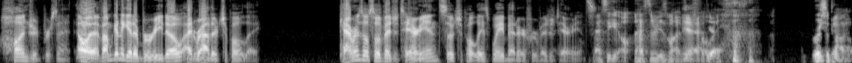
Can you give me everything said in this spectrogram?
Hundred percent. Oh, if I'm gonna get a burrito, I'd rather Chipotle. Cameron's also a vegetarian, so Chipotle is way better for vegetarians. That's the that's the reason why I picked Yeah. Chipotle. Versatile.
